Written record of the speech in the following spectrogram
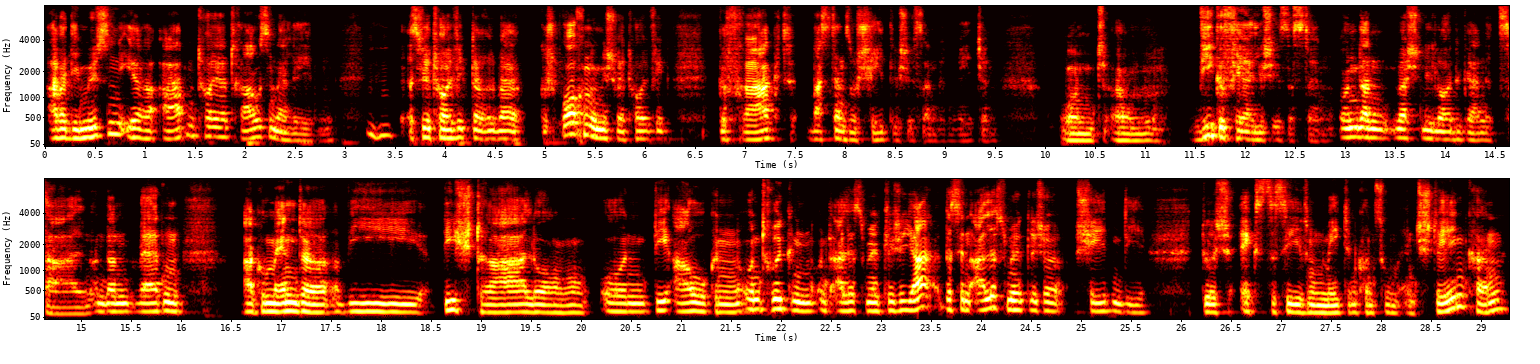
aber die müssen ihre Abenteuer draußen erleben. Mhm. Es wird häufig darüber gesprochen und ich werde häufig gefragt, was denn so schädlich ist an den Medien. Und ähm, wie gefährlich ist es denn? Und dann möchten die Leute gerne zahlen. Und dann werden Argumente wie die Strahlung und die Augen und Rücken und alles Mögliche. Ja, das sind alles mögliche Schäden, die durch exzessiven Medienkonsum entstehen können.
